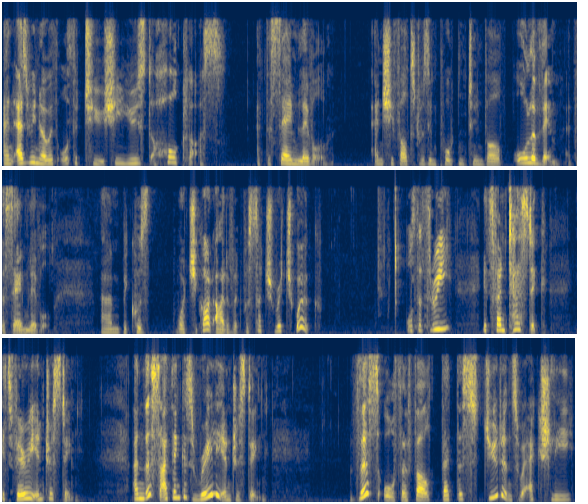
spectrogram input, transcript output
And as we know with author 2, she used the whole class at the same level and she felt it was important to involve all of them at the same level um, because what she got out of it was such rich work. Author three, it's fantastic. It's very interesting. And this, I think, is really interesting. This author felt that the students were actually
